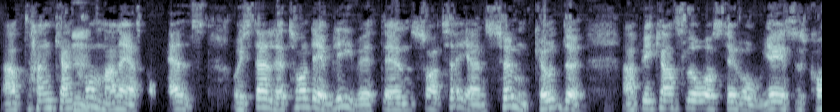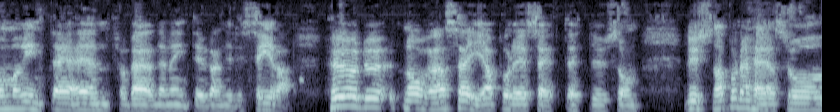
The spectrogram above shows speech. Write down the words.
Att han kan mm. komma när som helst. Och istället har det blivit en så att säga en sömnkudde. Att vi kan slå oss till ro. Jesus kommer inte än för världen är inte evangeliserad. Hör du några säga på det sättet, du som lyssnar på det här, så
